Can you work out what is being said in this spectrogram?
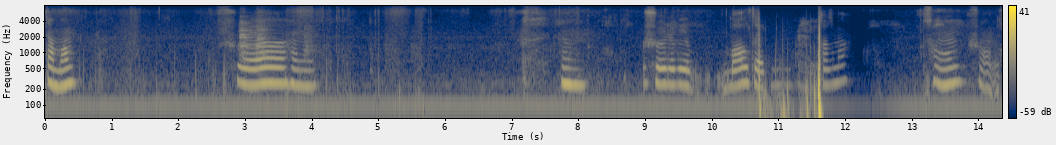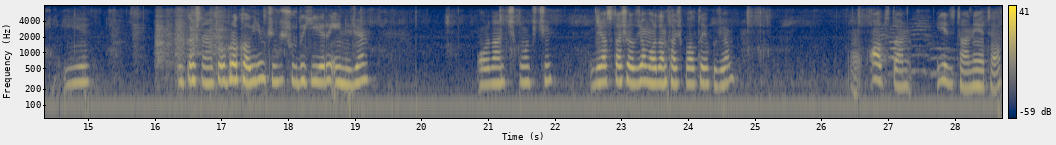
tamam. Şuraya hemen Hmm. şöyle bir balta. Kazma. Tamam. Şu an iyi. Birkaç tane toprak alayım çünkü şuradaki yere ineceğim. Oradan çıkmak için biraz taş alacağım. Oradan taş balta yapacağım. 6 tane 7 tane yeter.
